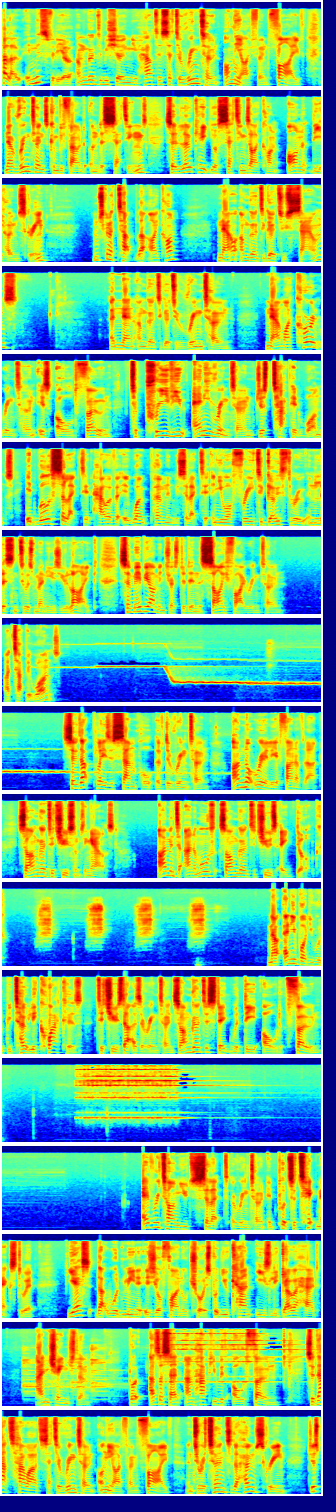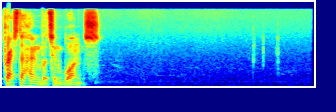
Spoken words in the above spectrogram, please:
Hello, in this video I'm going to be showing you how to set a ringtone on the iPhone 5. Now ringtones can be found under settings, so locate your settings icon on the home screen. I'm just going to tap that icon. Now I'm going to go to sounds, and then I'm going to go to ringtone. Now my current ringtone is old phone. To preview any ringtone, just tap it once. It will select it, however it won't permanently select it and you are free to go through and listen to as many as you like. So maybe I'm interested in the sci-fi ringtone. I tap it once. So that plays a sample of the ringtone. I'm not really a fan of that, so I'm going to choose something else. I'm into animals, so I'm going to choose a duck. Now anybody would be totally quackers to choose that as a ringtone, so I'm going to stick with the old phone. Every time you select a ringtone, it puts a tick next to it. Yes, that would mean it is your final choice, but you can easily go ahead and change them. But as I said, I'm happy with old phone. So that's how I'd set a ringtone on the iPhone 5 and to return to the home screen just press the home button once.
